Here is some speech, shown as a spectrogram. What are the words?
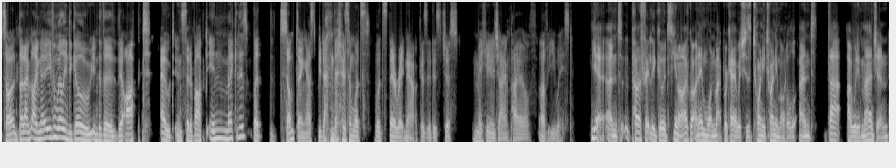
So, but I'm, I'm even willing to go into the, the opt out instead of opt in mechanism, but something has to be done better than what's what's there right now because it is just making a giant pile of, of e waste. Yeah, and perfectly good. You know, I've got an M1 MacBook Air, which is a 2020 model, and that I would imagine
